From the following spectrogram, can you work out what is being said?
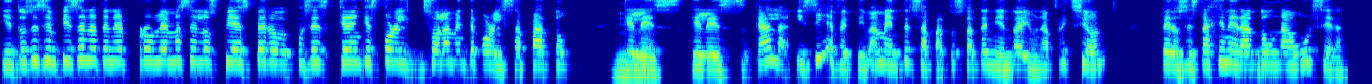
Y entonces empiezan a tener problemas en los pies, pero pues creen que es por el, solamente por el zapato que, les, que les cala. Y sí, efectivamente, el zapato está teniendo ahí una fricción, pero se está generando una úlcera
